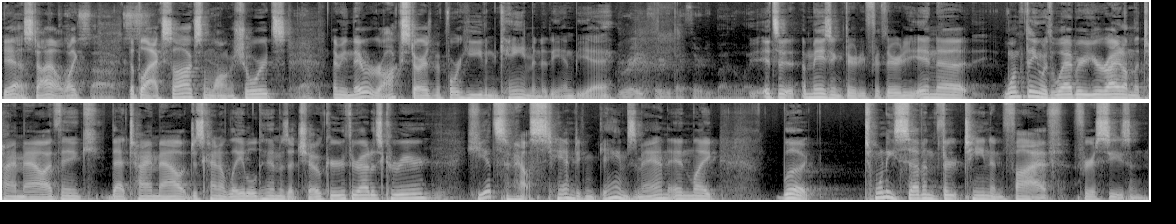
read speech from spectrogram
Yeah, style. like socks. the black socks and long shorts. Yep. I mean, they were rock stars before he even came into the NBA Great 30 by 30, by the way. it's an amazing 30 for 30 and uh, one thing with webber you're right on the timeout i think that timeout just kind of labeled him as a choker throughout his career he had some outstanding games man and like look 27 13 and 5 for a season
